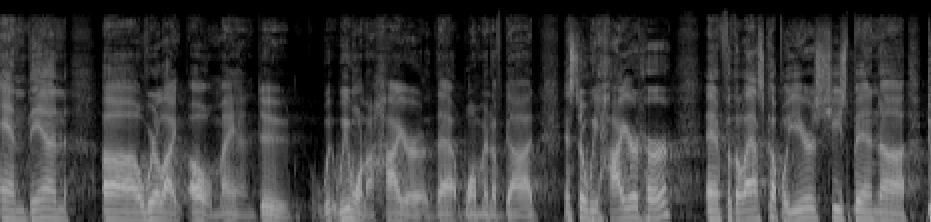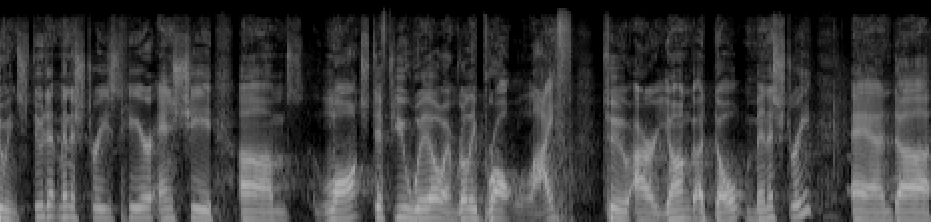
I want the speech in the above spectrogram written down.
And then uh, we're like, oh man, dude, we, we want to hire that woman of God. And so we hired her. And for the last couple years, she's been uh, doing student ministries here. And she um, launched, if you will, and really brought life to our young adult ministry. And uh,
